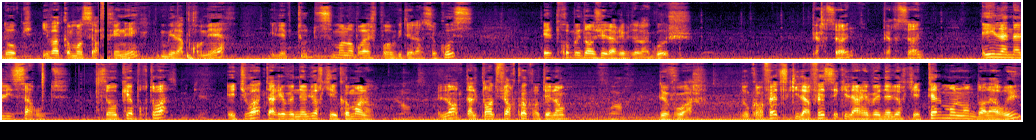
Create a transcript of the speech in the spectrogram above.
Donc il va commencer à freiner. Il met la première. Il lève tout doucement l'embrayage pour éviter la secousse. Et le premier danger, il arrive de la gauche. Personne, personne. Et il analyse sa route. C'est OK pour toi? Et tu vois, tu arrives à une allure qui est comment là? Lente. Lente, tu as le temps de faire quoi quand tu es lent? De voir. de voir. Donc en fait, ce qu'il a fait, c'est qu'il arrive à une allure qui est tellement lente dans la rue,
